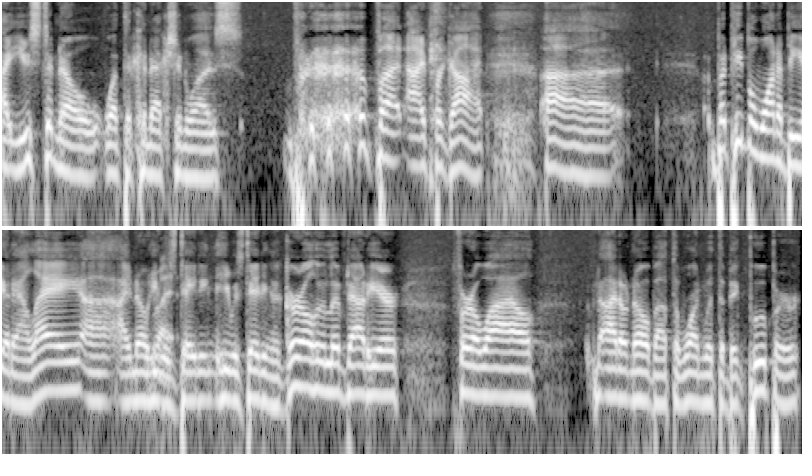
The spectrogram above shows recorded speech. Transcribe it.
I used to know what the connection was, but I forgot. Uh, but people want to be in L.A. Uh, I know he was dating. He was dating a girl who lived out here for a while. I don't know about the one with the big pooper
